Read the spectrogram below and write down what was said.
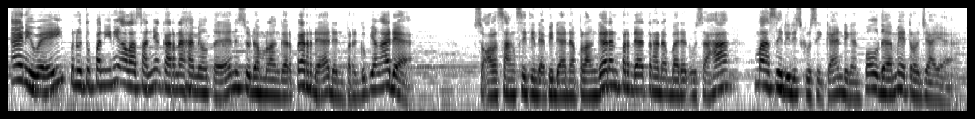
Anyway, penutupan ini alasannya karena Hamilton sudah melanggar perda dan pergub yang ada. Soal sanksi tindak pidana pelanggaran perda terhadap badan usaha masih didiskusikan dengan Polda Metro Jaya.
